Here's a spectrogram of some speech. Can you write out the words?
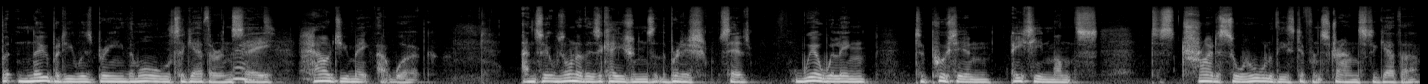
but nobody was bringing them all together and right. say, how do you make that work? And so it was one of those occasions that the British said, we're willing to put in 18 months to try to sort all of these different strands together.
